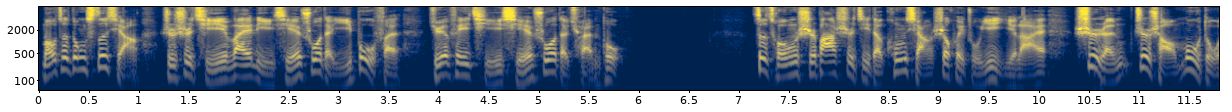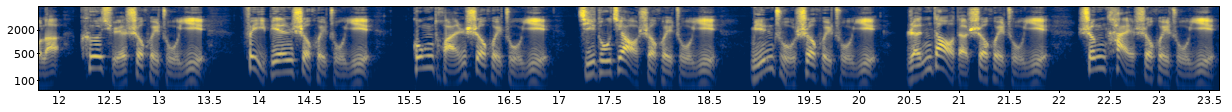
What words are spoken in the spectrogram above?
毛泽东思想只是其歪理邪说的一部分，绝非其邪说的全部。自从18世纪的空想社会主义以来，世人至少目睹了科学社会主义、废边社会主义、工团社会主义、基督教社会主义、民主社会主义、人道的社会主义、生态社会主义、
